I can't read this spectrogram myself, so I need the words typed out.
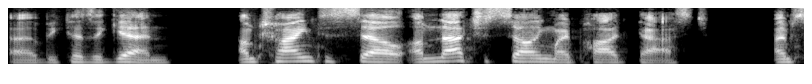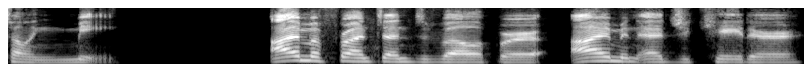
Uh, because again, I'm trying to sell. I'm not just selling my podcast. I'm selling me. I'm a front end developer. I'm an educator.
